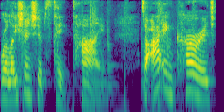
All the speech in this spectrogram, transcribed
Relationships take time. So I encourage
